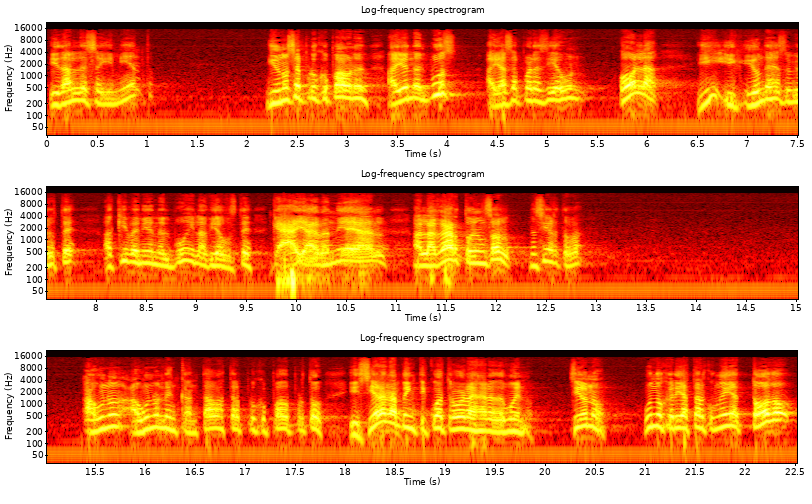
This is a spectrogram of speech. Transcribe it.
y darle seguimiento. Y uno se preocupaba, ahí en el bus, allá se aparecía uno. Hola, ¿y, y, dónde se subió usted? Aquí venía en el bus y la vio usted. Que allá venía al, al lagarto de un sol. ¿No es cierto? Va? A uno, a uno le encantaba estar preocupado por todo. Y si eran las 24 horas era de bueno. ¿Sí o no? Uno quería estar con ella todo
